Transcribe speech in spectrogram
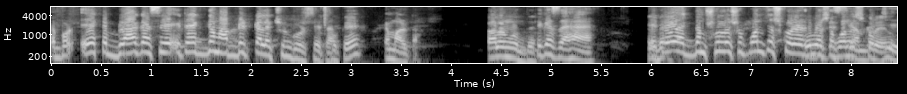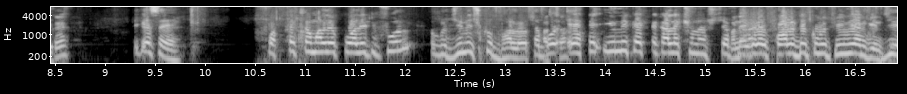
তারপর একটা ব্ল্যাক আছে এটা একদম আপডেট কালেকশন করছে এটা। ওকে এই মালটা। কালোর মধ্যে। ঠিক আছে হ্যাঁ। এটাও একদম ষোলোশো পঞ্চাশ করে ষোলোশো দিতেছি পঞ্চাশ আমরা, করে ওকে ঠিক আছে? প্রত্যেকটা মালের কোয়ালিটি ফুল জিনিস খুব ভালো। তারপর আচ্ছা। একটা ইউনিক একটা কালেকশন আসছে মানে এগুলোর কোয়ালিটি খুবই প্রিমিয়াম কিন্তু। জি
